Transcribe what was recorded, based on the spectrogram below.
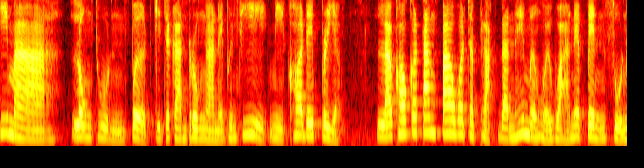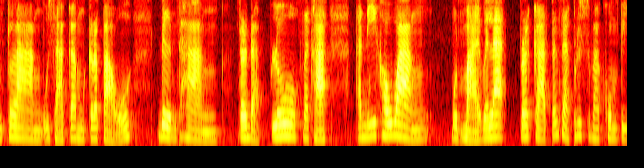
ที่มาลงทุนเปิดกิจการโรงงานในพื้นที่มีข้อได้เปรียบ แล้วเขาก็ตั้งเป้าว่าจะผลักดันให้เมืองหวยหวาเนี่ยเป็นศูนย์กลางอุตสาหกรรมกระเป๋าเดินทางระดับโลกนะคะ อันนี้เขาวาง หมุดหมายไว้ล้วประกาศตั้งแต่พฤษภาคมปี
